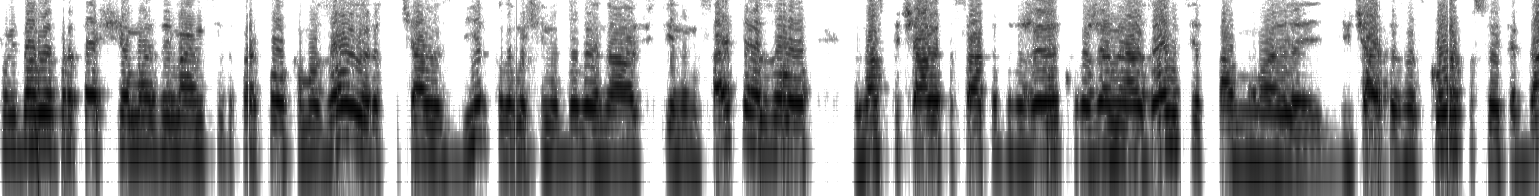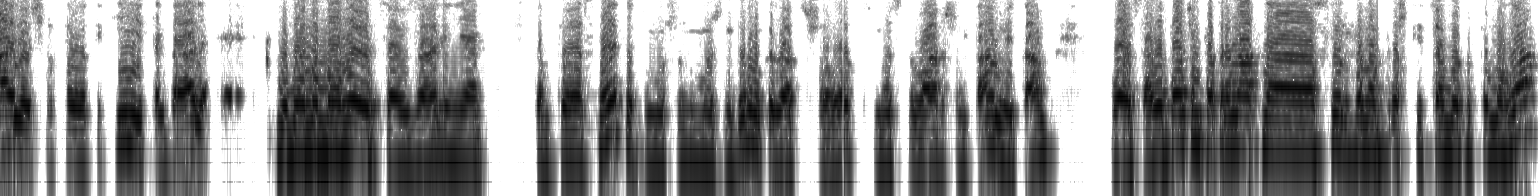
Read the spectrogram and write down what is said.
повідомили про те, що ми займаємося тепер полком Азову, і розпочали збір, коли ми ще не були на офіційному сайті Азову, до нас почали писати дружи, дружини азовці, там е, дівчата з нацкорпусу і так далі, що хто такі і так далі. Ми не могли це взагалі ніяк там пояснити, тому що ну, не будемо казати, що от ми з товаришем там і там. Ось, але потім патронатна служба нам трошки цьому допомогла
